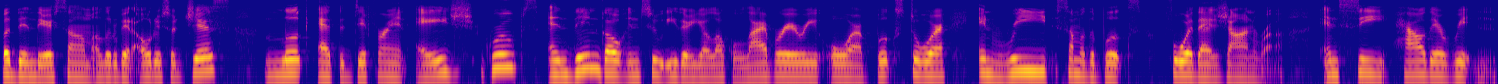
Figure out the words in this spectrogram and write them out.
But then there's some a little bit older. So just look at the different age groups and then go into either your local library or bookstore and read some of the books for that genre and see how they're written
